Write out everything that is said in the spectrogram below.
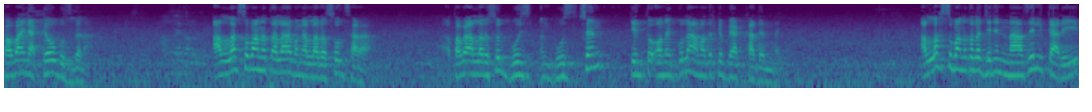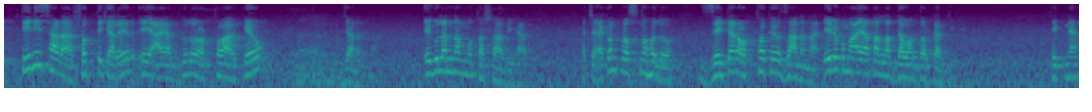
সবাই না, কেউ বুঝবে না। আল্লাহ সোবানতালা এবং আল্লাহ রসুল ছাড়া। তবে আল্লাহ রসুল বুঝছেন, কিন্তু অনেকগুলো আমাদেরকে ব্যাখ্যা দেন নাই। আল্লাহ সুবানতাল্লাহ যিনি নাজিলকারী, তিনি ছাড়া সত্যিকারের এই আয়াতগুলোর অর্থ আর কেউ জানেন না। এগুলোর নাম মোতাসা বিহার আচ্ছা এখন প্রশ্ন হলো, যেটার অর্থ কেউ জানে না, এরকম আয়াত আল্লাহ দেওয়ার দরকার কি? ঠিক না?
